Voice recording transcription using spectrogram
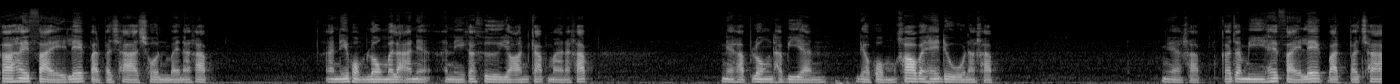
ก็ให้ใส่เลขบัตรประชาชนไปนะครับ อันนี้ผมลงไปแล้วเนี่ย อันนี้ก็คือย้อนกลับมานะครับ เนี่ยครับลงทะเบียน เดี๋ยวผมเข้าไปให้ดูนะครับ เนี่ยครับ ก็จะมีให้ใส่เลขบัตรประชา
